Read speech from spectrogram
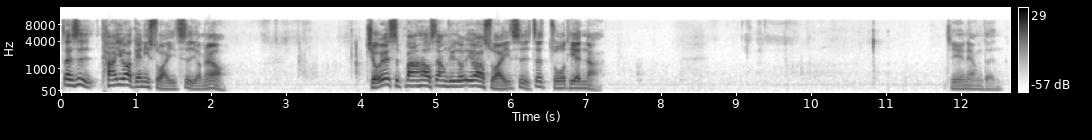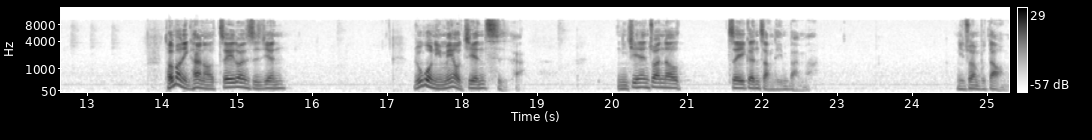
但是他又要给你甩一次，有没有？九月十八号上去之后又要甩一次，这昨天呐，今天亮灯。头宝，你看哦，这一段时间，如果你没有坚持啊，你今天赚到这一根涨停板嘛，你赚不到嘛。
